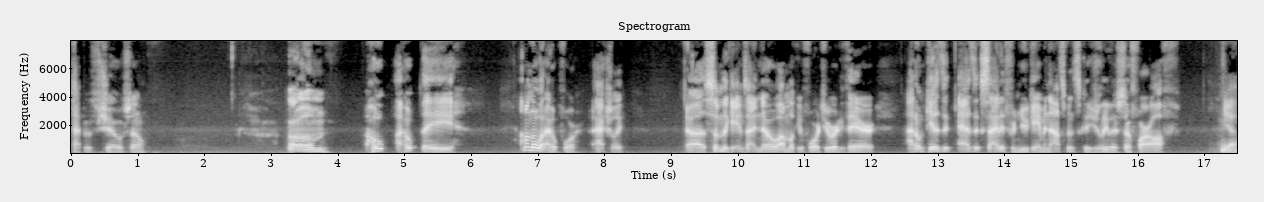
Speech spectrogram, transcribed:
type of show. So, um, hope I hope they I don't know what I hope for, actually. Uh, some of the games I know I'm looking forward to are already there. I don't get as, as excited for new game announcements because usually they're so far off. Yeah.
